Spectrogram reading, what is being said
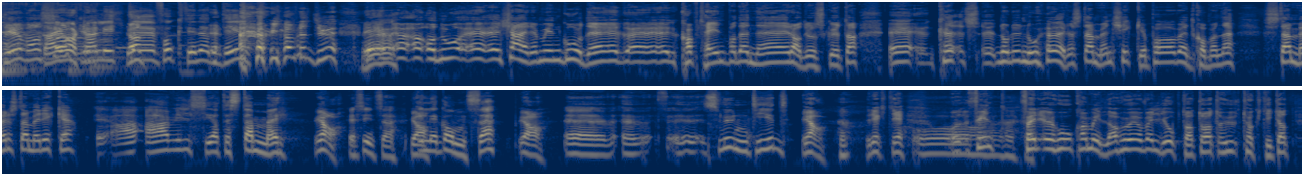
det var Der ble jeg litt Ja, eh, fuktig nedentil. ja, men du eh, eh, Og nå, eh, kjære min gode eh, kaptein på denne radioskuta. eh, hva- s- Når du nå hører stemmen, kikker på vedkommende. Stemmer, stemmer ikke? Jeg, jeg vil si at det stemmer. Ja. Det syns jeg. Ja. Eleganse. Ja. Eh, eh, eh, svunnen tid. Ja, riktig. Og fint. For eh, hun Camilla hun er jo veldig opptatt av at hun tykte ikke at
